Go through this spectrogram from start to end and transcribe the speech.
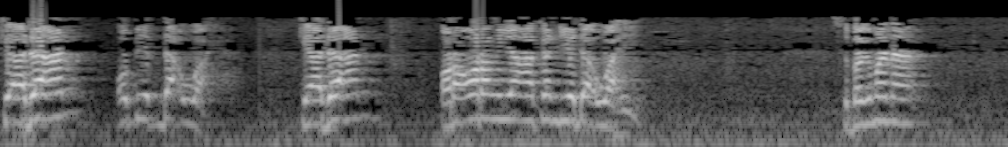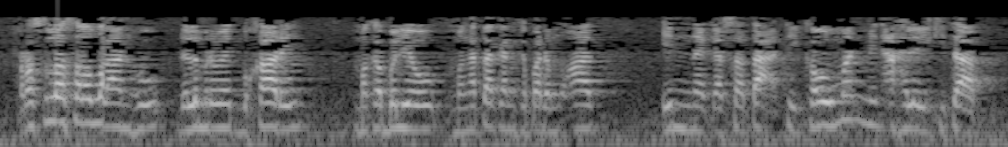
keadaan objek dakwah, keadaan orang-orang yang akan dia dakwahi. Sebagaimana Rasulullah sallallahu alaihi dalam riwayat Bukhari, maka beliau mengatakan kepada Muad, "Innaka sata'ti kauman min ahli kitab."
